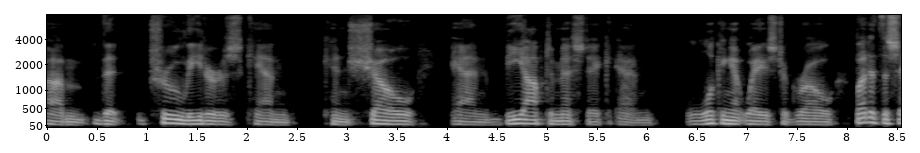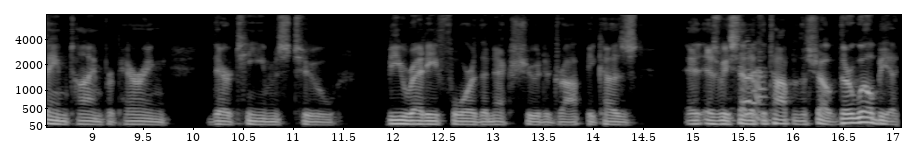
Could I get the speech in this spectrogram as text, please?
um, that true leaders can can show and be optimistic and looking at ways to grow, but at the same time preparing their teams to be ready for the next shoe to drop because as we said yeah. at the top of the show there will be a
